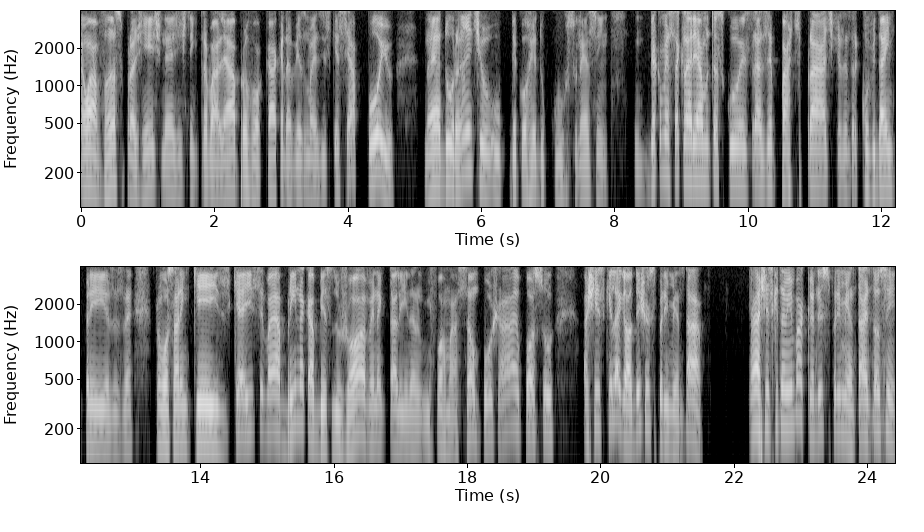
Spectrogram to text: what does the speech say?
é um avanço pra gente, né, a gente tem que trabalhar, provocar cada vez mais isso, que é esse apoio, né, durante o o decorrer do curso, né, assim, já começar a clarear muitas coisas, trazer partes práticas, convidar empresas, né, pra mostrarem cases, que aí você vai abrindo a cabeça do jovem, né, que está ali na em formação, "Poxa, ah, eu posso achei isso aqui legal, deixa eu experimentar. Ah, achei isso aqui também bacana, deixa eu experimentar". Então, assim,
